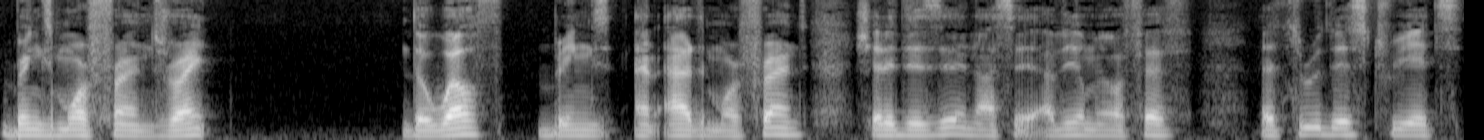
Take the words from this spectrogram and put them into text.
brings more friends, right? The wealth brings and adds more friends. That through this creates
